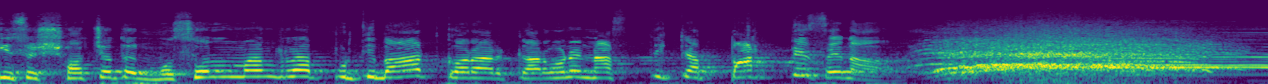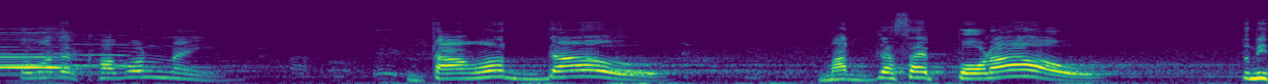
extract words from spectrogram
কিছু সচেতন মুসলমানরা প্রতিবাদ করার কারণে নাস্তিকটা পারতেছে না। তোমাদের খবর নাই। দাওয়াত দাও, মাদ্রাসায় পড়াও। তুমি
